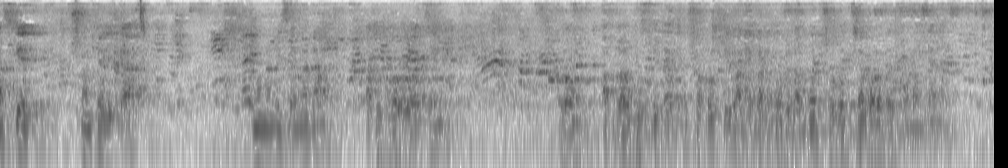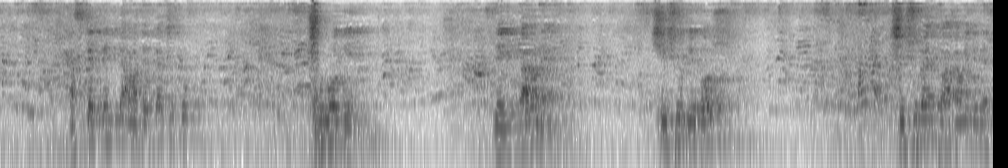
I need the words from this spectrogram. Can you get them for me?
আজকের সঞ্চালিকা মোনালিসা ম্যাডাম আবির্বাবু আছেন এবং আপনারা উপস্থিত আছেন। সকলকেই অনেক অনেক অভিনন্দন, শুভেচ্ছা, বড়দের প্রণাম জানাই। আজকের দিনটা আমাদের কাছে খুব শুভ দিন। যেই কারণে শিশু দিবস, শিশুরাই তো আগামী দিনের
